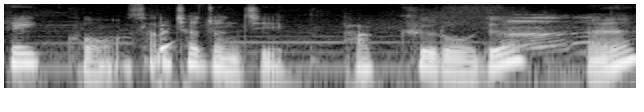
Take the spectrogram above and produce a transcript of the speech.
테이커, 3차 전직 다크로드? 에?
